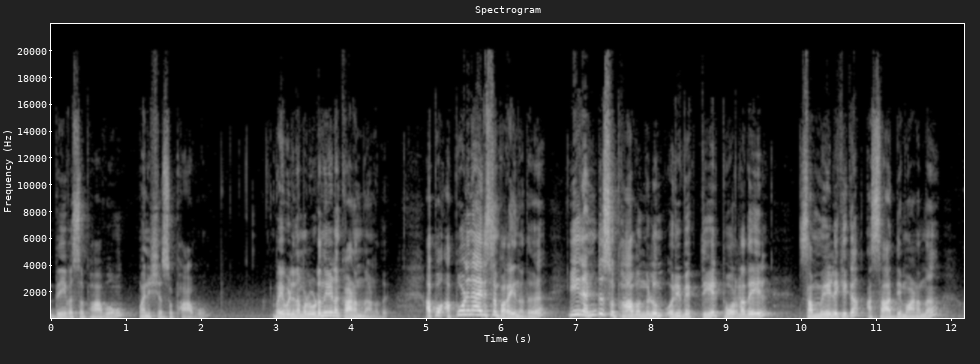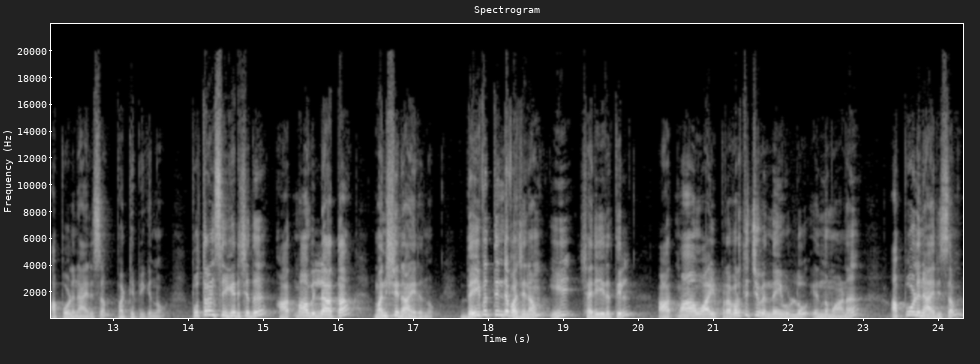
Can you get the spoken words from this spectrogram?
ദൈവസ്വഭാവവും മനുഷ്യ സ്വഭാവവും ബൈബിളിൽ നമ്മൾ ഉടനീളം കാണുന്നതാണത്. അപ്പോൾ അപ്പോളിനാരിസം പറയുന്നത് ഈ രണ്ട് സ്വഭാവങ്ങളും ഒരു വ്യക്തിയിൽ പൂർണതയിൽ സമ്മേളിക്കുക അസാധ്യമാണെന്ന് അപ്പോളിനാരിസം പഠിപ്പിക്കുന്നു. പുത്രൻ സ്വീകരിച്ചത് ആത്മാവില്ലാത്ത മനുഷ്യനായിരുന്നു. ദൈവത്തിന്റെ വചനം ഈ ശരീരത്തിൽ ആത്മാവായി പ്രവർത്തിച്ചുവെന്നേ ഉള്ളൂ എന്നുമാണ് അപ്പോളിനാരിസം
